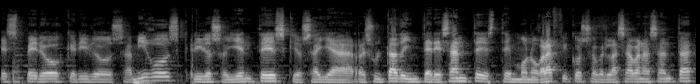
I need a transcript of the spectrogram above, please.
Espero, queridos amigos, queridos oyentes, que os haya resultado interesante este monográfico sobre la sábana santa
